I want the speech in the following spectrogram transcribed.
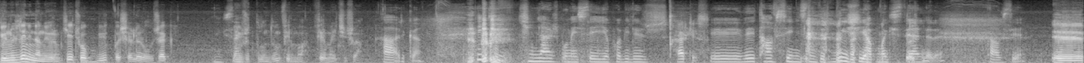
gönülden inanıyorum ki çok büyük başarılar olacak mevcut bulunduğum firma firma için şu an. Harika. Peki kimler bu mesleği yapabilir? Herkes. Ee, ve tavsiyeniz nedir bu işi yapmak isteyenlere? Tavsiye. Ee,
